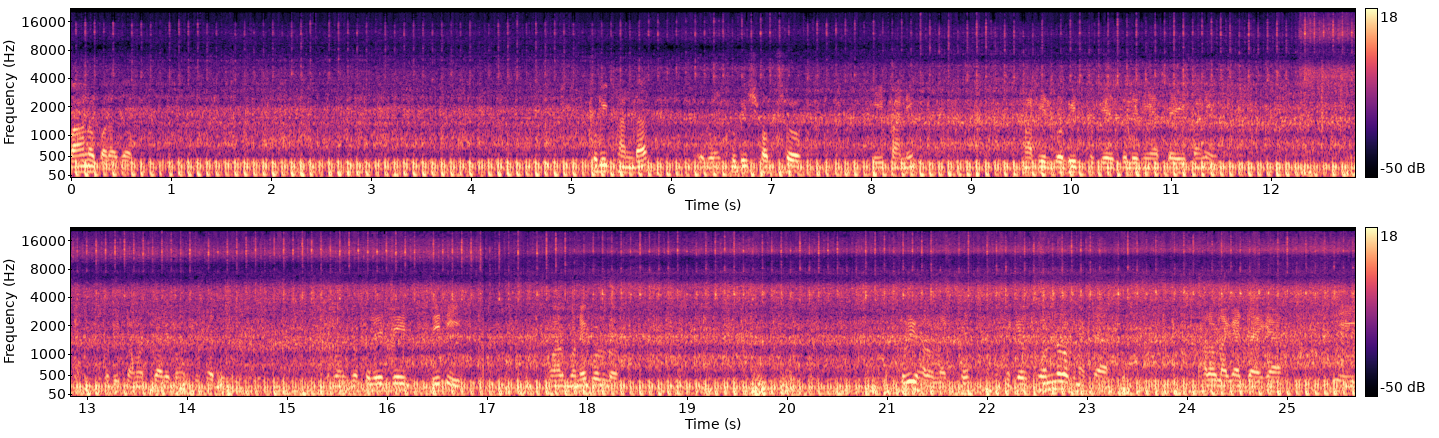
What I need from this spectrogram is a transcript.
পানও করা যায়। খুবই ঠান্ডা এবং খুবই স্বচ্ছ এই পানি। মাটির গভীর থেকে তুলে নিয়ে আসা এই পানি খুবই চমৎকার এবং সুস্বাদু। এবং গোসলের যে স্মৃতি আমার মনে পড়ল। খুবই ভালো লাগছে। থেকে অন্যরকম একটা ভালো লাগার জায়গা এই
